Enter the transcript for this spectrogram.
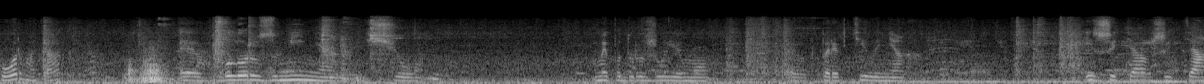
форми, так? Е, Було розуміння, що ми подорожуємо е, в перевтіленнях із життя в життя.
